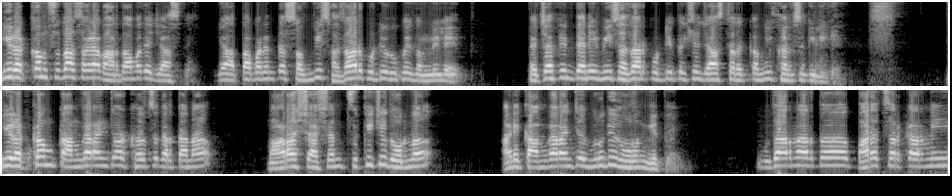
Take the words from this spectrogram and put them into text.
ही रक्कम सुद्धा सगळ्या भारतामध्ये जास्त आहे. जे आतापर्यंत सव्वीस हजार कोटी रुपये जमलेले आहेत. त्याच्यातील त्यांनी वीस हजार कोटीपेक्षा जास्त रक्कम ही खर्च केलेली आहे. ती रक्कम कामगारांच्यावर खर्च करताना महाराष्ट्र शासन चुकीची धोरणं आणि कामगारांच्या विरोधी धोरण घेते उदाहरणार्थ भारत सरकारने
